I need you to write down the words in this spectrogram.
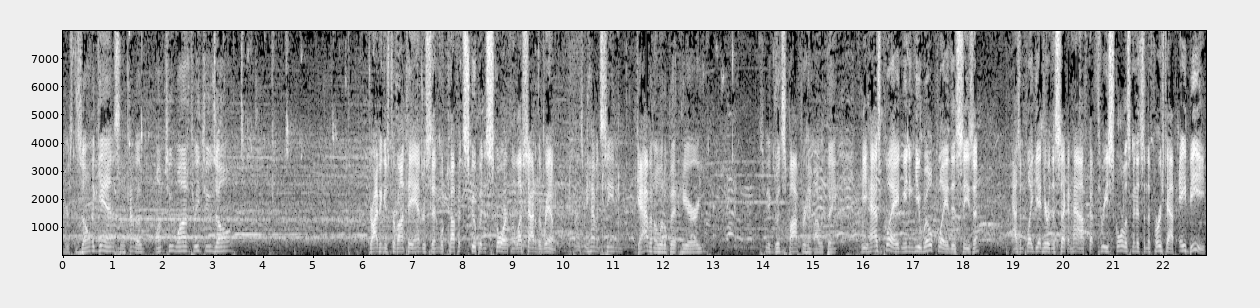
Here's the zone again. So kind of a 1 2 1, 3 2 zone. Driving is Travante Anderson. Will cuff it, scoop it, and score it from the left side of the rim. We haven't seen Gavin a little bit here. This would be a good spot for him, I would think. He has played, meaning he will play this season. Hasn't played yet here in the second half. Got three scoreless minutes in the first half. AB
